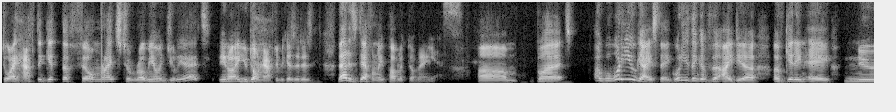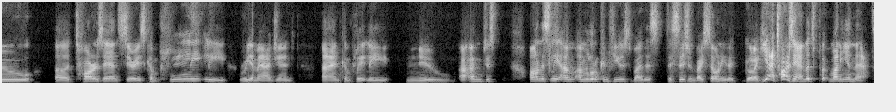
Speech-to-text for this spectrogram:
do I have to get the film rights to Romeo and Juliet? You know, you don't have to because it is that is definitely public domain. Yes. Um, but uh, well, what do you guys think? What do you think of the idea of getting a new uh, Tarzan series completely reimagined and completely new? I- I'm just honestly, I'm I'm a little confused by this decision by Sony to go like, yeah, Tarzan, let's put money in that.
